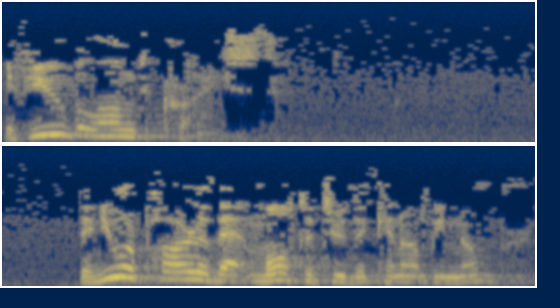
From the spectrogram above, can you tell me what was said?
If you belong to Christ, then you are part of that multitude that cannot be numbered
